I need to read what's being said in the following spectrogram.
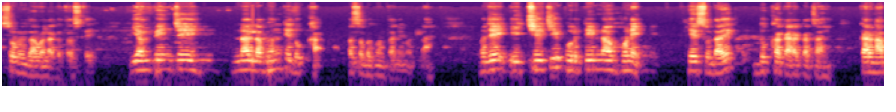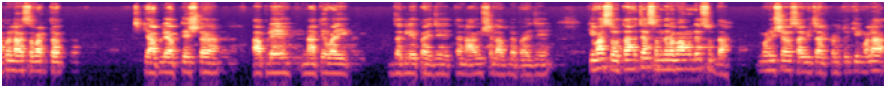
सोडून जावं लागत असते. यमपींचे न लभंती दुःखा असं भगवंताने म्हटलं आहे. म्हणजे इच्छेची पूर्ती न होणे हे सुद्धा एक दुःखकारकच आहे. कारण आपल्याला असं वाटतं की आपले अपतेष्ट आपले नातेवाईक जगले पाहिजे त्यांना आयुष्य लाभलं पाहिजे किंवा स्वतःच्या संदर्भामध्ये सुद्धा मनुष्य असा विचार करतो की मला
